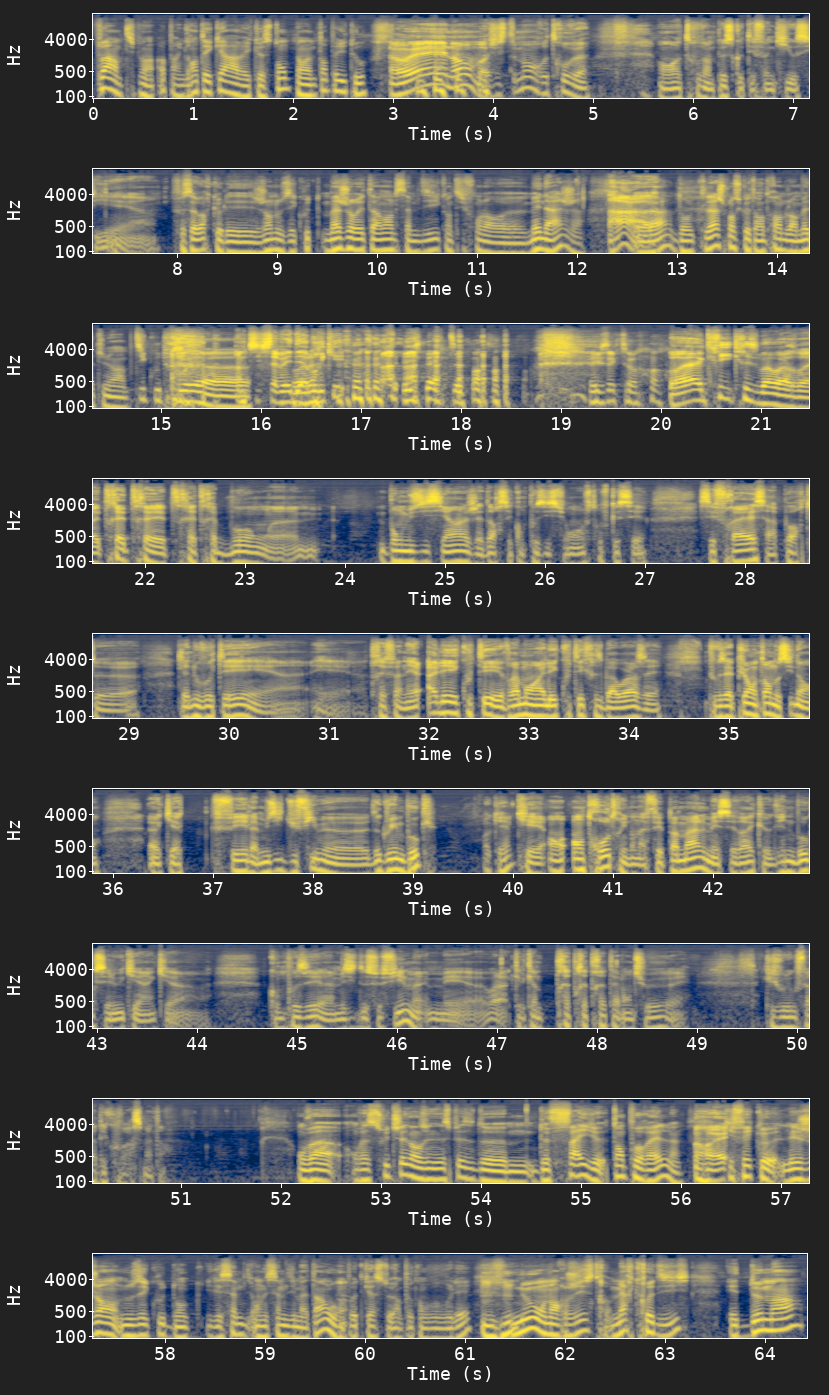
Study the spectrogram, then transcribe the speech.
Pas un petit peu, un, hop, un grand écart avec Stomp, mais en même temps pas du tout. Ouais, non, bah justement, on retrouve, on retrouve un peu ce côté funky aussi. Et, euh, Il faut savoir que les gens nous écoutent majoritairement le samedi quand ils font leur euh, ménage. Ah, Voilà. Donc là, je pense que tu es en train de leur mettre une- un petit coup de fouet. euh, petit, ça va aider voilà. à briquer. Exactement. Exactement. Ouais, Chris, Chris Bowers, ouais, très très très très bon, euh, bon musicien. J'adore ses compositions. Je trouve que c'est c'est frais, ça apporte euh, de la nouveauté et, euh, et, euh, très fan. Et allez écouter, vraiment allez écouter Chris Bowers et que vous avez pu entendre aussi dans euh, qui a fait la musique du film euh, The Green Book, Ok. qui est en- entre autres, il en a fait pas mal, mais c'est vrai que Green Book, c'est lui qui a, qui a composé la musique de ce film. Mais euh, voilà, quelqu'un de très très très talentueux et que je voulais vous faire découvrir ce matin. On va, on va switcher dans une espèce de, de faille temporelle Ouais. qui fait que les gens nous écoutent. Donc, il est samedi, on est samedi matin ou en podcast un peu quand vous voulez. Mhm. Nous, on enregistre mercredi et demain,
